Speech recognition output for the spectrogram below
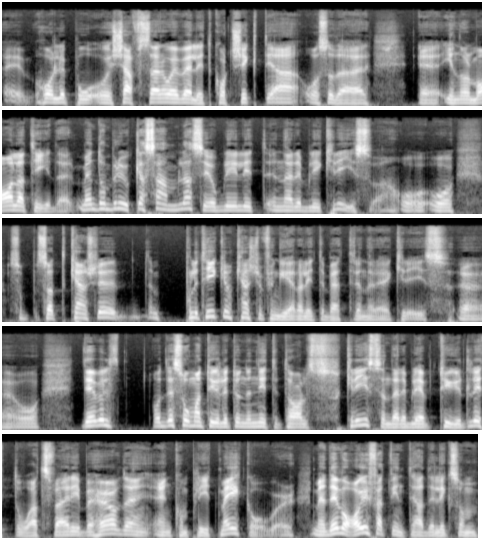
eh, håller på och tjafsar och är väldigt kortsiktiga och sådär eh, i normala tider. Men de brukar samla sig och bli lite när det blir kris. Va? Och, och, så, så att kanske den, politiken kanske fungerar lite bättre när det är kris. Eh, och det är väl och det såg man tydligt under 90-talskrisen där det blev tydligt då att Sverige behövde en, en complete makeover. Men det var ju för att vi inte hade liksom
